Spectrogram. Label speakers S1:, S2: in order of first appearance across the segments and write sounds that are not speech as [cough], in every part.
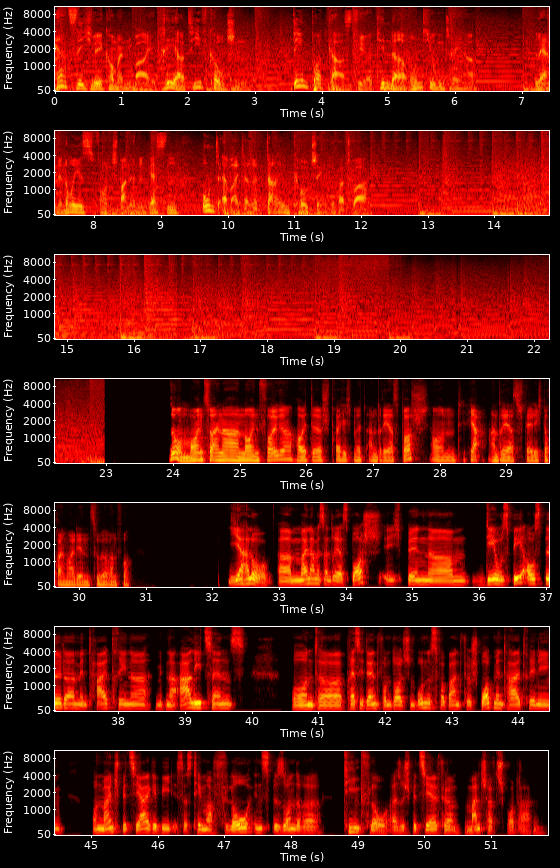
S1: Herzlich willkommen bei Kreativ Coachen, dem Podcast für Kinder- und Jugendtrainer. Lerne Neues von spannenden Gästen und erweitere dein Coaching-Repertoire.
S2: So, moin zu einer neuen Folge. Heute spreche ich mit Andreas Bosch. Und ja, Andreas, stell dich doch einmal den Zuhörern vor.
S3: Ja, hallo. Ähm, mein Name ist Andreas Bosch. Ich bin ähm, DOSB-Ausbilder, Mentaltrainer mit einer A-Lizenz und äh, Präsident vom Deutschen Bundesverband für Sportmentaltraining. Und mein Spezialgebiet ist das Thema Flow, insbesondere Team Flow, also speziell für Mannschaftssportarten.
